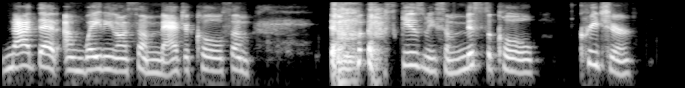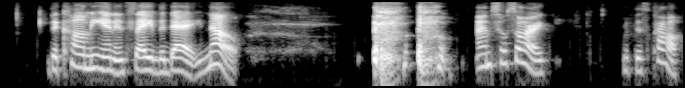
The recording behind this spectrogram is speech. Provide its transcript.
Not that I'm waiting on some magical, some, excuse me, some mystical creature to come in and save the day. No. I'm so sorry with this cough.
